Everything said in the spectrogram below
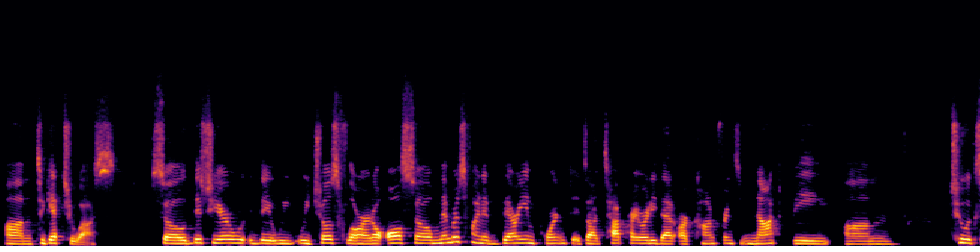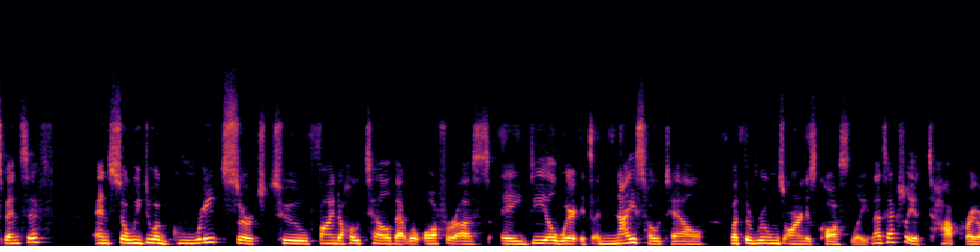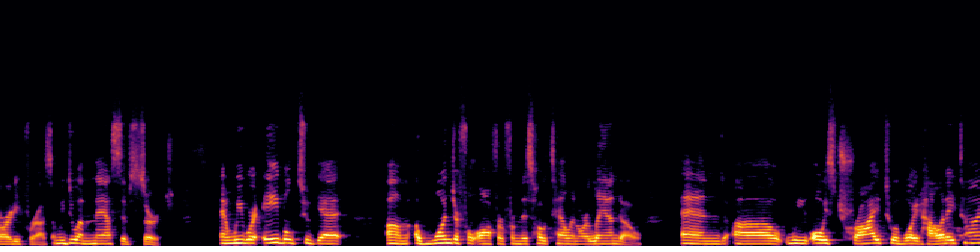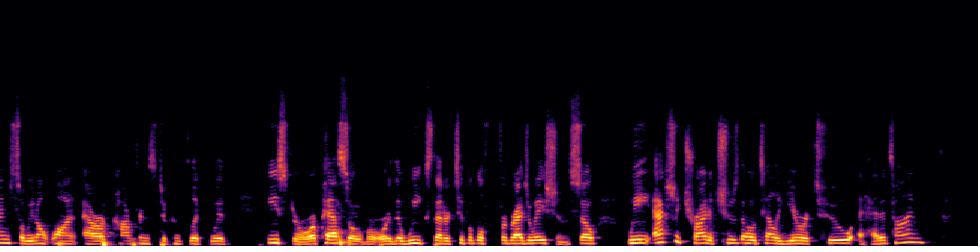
um, to get to us. So this year they, we, we chose Florida. Also, members find it very important. It's a top priority that our conference not be um, too expensive and so we do a great search to find a hotel that will offer us a deal where it's a nice hotel, but the rooms aren't as costly. And that's actually a top priority for us. And we do a massive search. And we were able to get um, a wonderful offer from this hotel in Orlando. And uh, we always try to avoid holiday times, so we don't want our conference to conflict with Easter or Passover or the weeks that are typical for graduation. So we actually try to choose the hotel a year or two ahead of time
